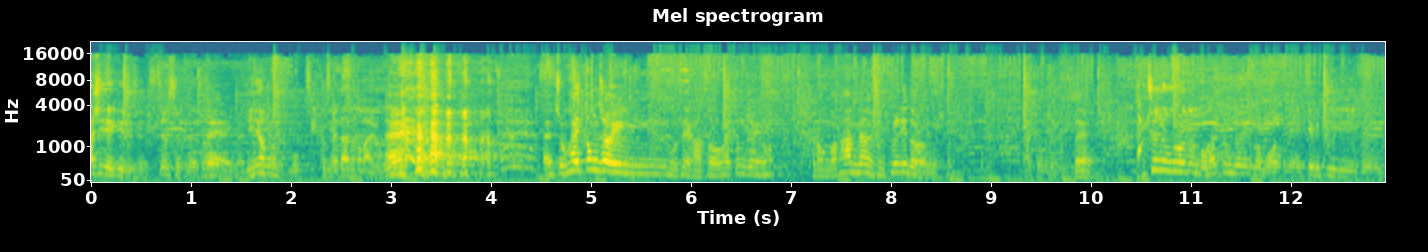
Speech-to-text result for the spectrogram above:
아, 네. 다시 얘기해 주세요. 스트레스 그래서 네, 그래서- 인형 목, 그 매다는 거 말고 네, 좀 활동적인 곳에 가서 활동적인 화- 그런 걸 하면 좀 풀리더라고요. 저는. 활동적인. 네, 구체적으로는 뭐 활동적인 거 뭐 어떻게 액티비티를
